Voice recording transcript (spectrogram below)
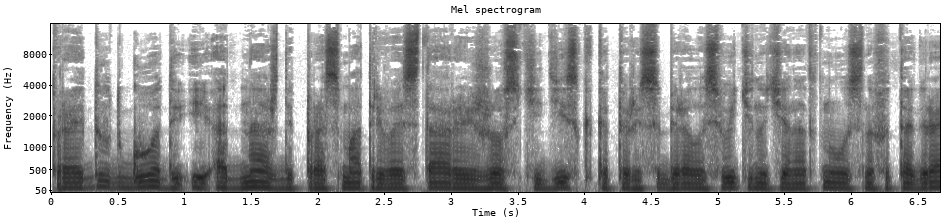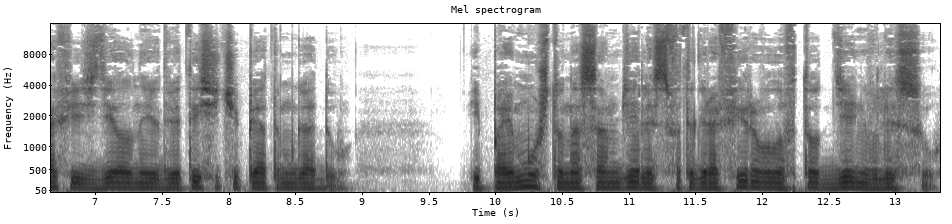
Пройдут годы, и однажды, просматривая старый жесткий диск, который собиралась вытянуть, я наткнулась на фотографии, сделанные в 2005 году, и пойму, что на самом деле сфотографировала в тот день в лесу.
